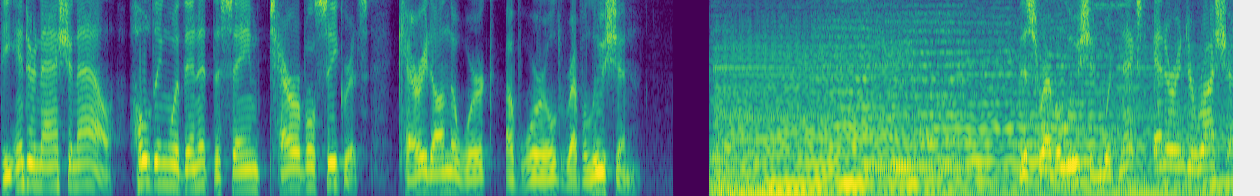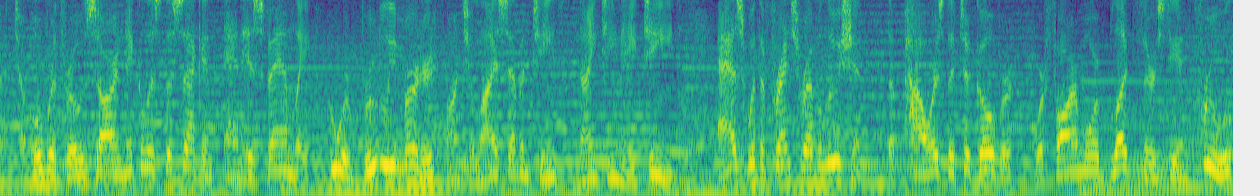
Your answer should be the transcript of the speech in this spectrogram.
the Internationale, holding within it the same terrible secrets, carried on the work of world revolution. This revolution would next enter into Russia to overthrow Tsar Nicholas II and his family, who were brutally murdered on July 17, 1918. As with the French Revolution, the powers that took over were far more bloodthirsty and cruel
